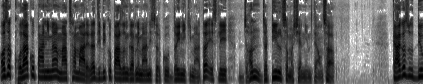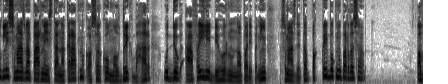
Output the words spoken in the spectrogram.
अझ खोलाको पानीमा माछा मारेर जीविकोपार्जन गर्ने मानिसहरूको दैनिकीमा त यसले झन जटिल समस्या निम्त्याउँछ। कागज उद्योगले समाजमा पार्ने यस्ता नकारात्मक असरको मौद्रिक भार उद्योग आफैले बेहोर्नु नपरे पनि समाजले त पक्कै बोक्नु पर्दछ। अब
